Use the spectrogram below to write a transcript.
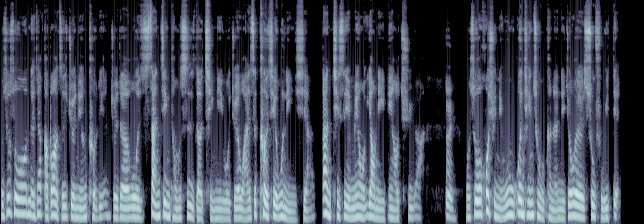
我就说，人家搞不好只是觉得你很可怜，觉得我善尽同事的情谊。我觉得我还是客气问你一下，但其实也没有要你一定要去啊。对，我说或许你问问清楚，可能你就会舒服一点。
